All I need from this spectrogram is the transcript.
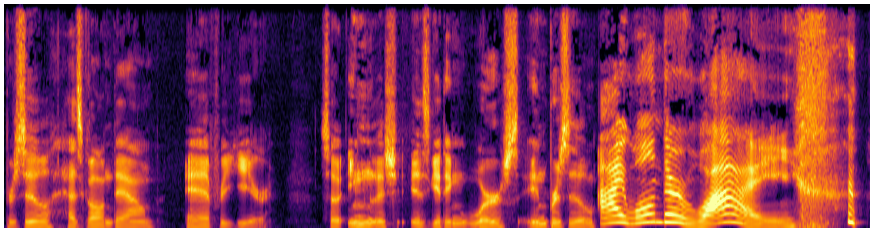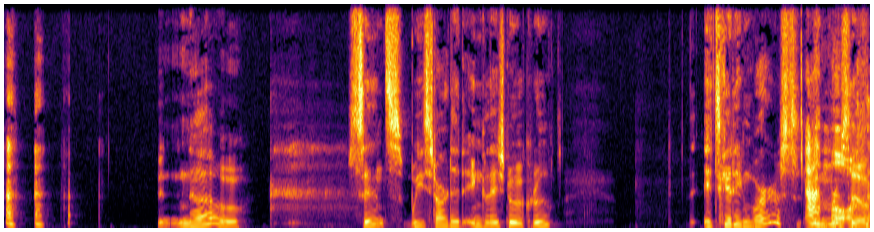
Brazil has gone down every year. So English is getting worse in Brazil. I wonder why. No. Since we started English no Cru, it's getting worse in Amor. Brazil.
